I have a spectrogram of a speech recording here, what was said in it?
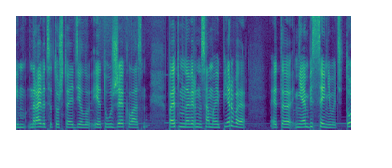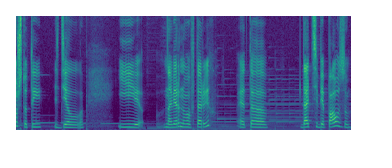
им нравится то, что я делаю, и это уже классно. Поэтому, наверное, самое первое — это не обесценивать то, что ты сделала. И, наверное, во-вторых, это дать себе паузу,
